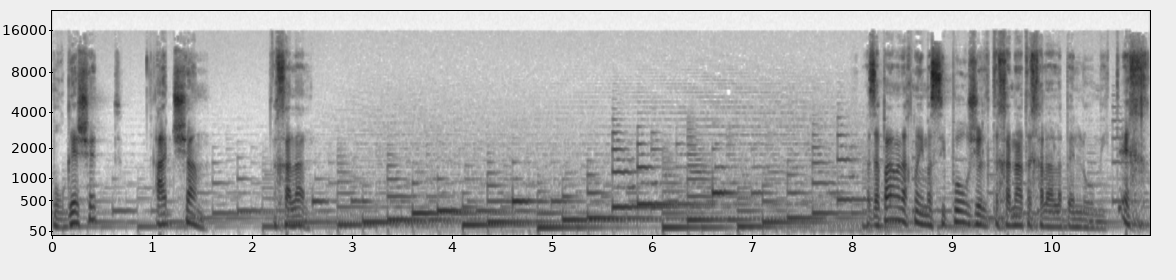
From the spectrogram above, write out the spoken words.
מורגשת עד שם, החלל. אז הפעם אנחנו עם הסיפור של תחנת החלל הבינלאומית. איך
